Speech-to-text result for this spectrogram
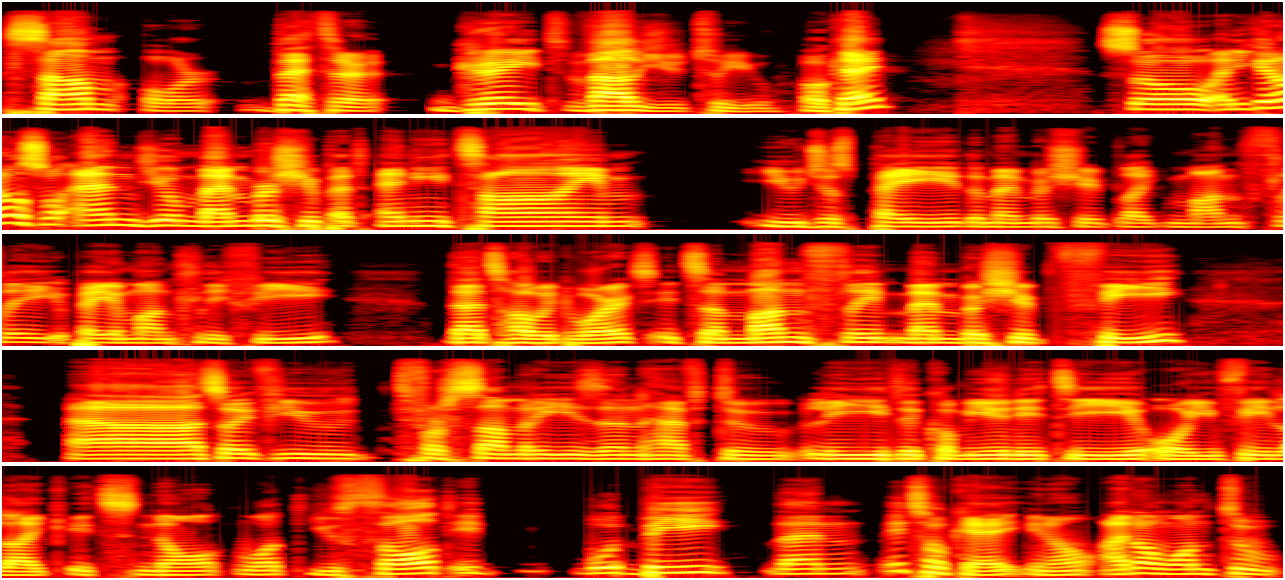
some or better great value to you okay? So and you can also end your membership at any time. You just pay the membership like monthly. You pay a monthly fee. That's how it works. It's a monthly membership fee. Uh, so if you for some reason have to leave the community or you feel like it's not what you thought it would be then it's okay you know? I don't want to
